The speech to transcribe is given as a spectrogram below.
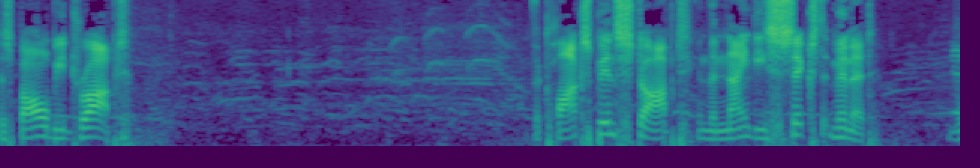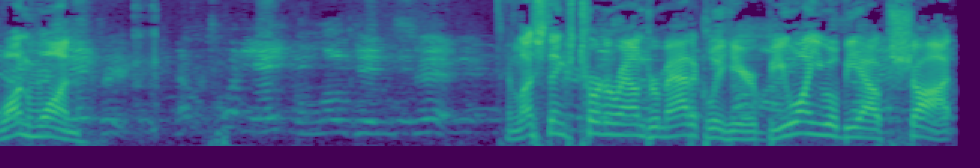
This ball will be dropped. The clock's been stopped in the 96th minute. 1 1. Unless things turn around dramatically here, BYU will be outshot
